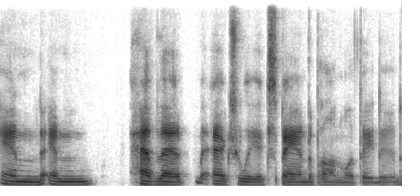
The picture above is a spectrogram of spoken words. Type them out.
and and have that actually expand upon what they did.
